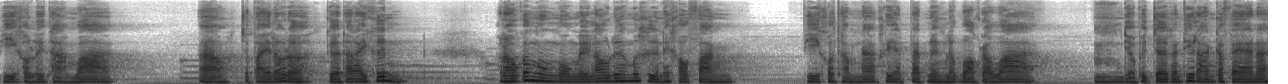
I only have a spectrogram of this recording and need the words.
พี่เขาเลยถามว่าอ้าวจะไปแล้วเหรอเกิดอะไรขึ้น เราก็งงๆเลยเล่าเรื่องเมื่อคืนให้เขาฟัง พี่เขาทำหน้าเครียดแป๊บหนึ่งแล้วบอกเราว่าอืมเดี๋ยวไปเจอกันที่ร้านกาแฟนะ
